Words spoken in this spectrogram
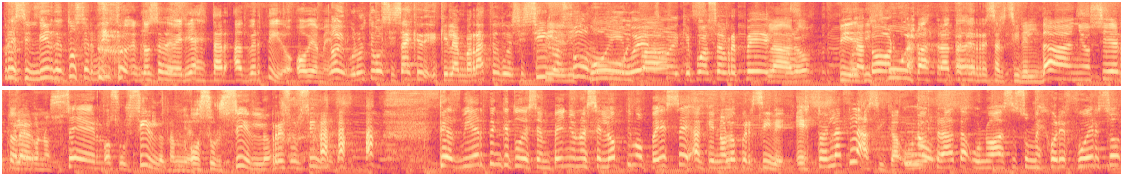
prescindir de tu servicio, entonces deberías estar advertido, obviamente. No, y por último, si sabes que, que la embarraste, tú decís, sí, Pide lo asumo. Y disculpas. bueno, ¿qué puedo hacer al respecto? Claro, pides disculpas, tratas de resarcir el daño, ¿cierto? Claro. Reconocer O surcirlo también. o surcirlo. Resurcirlo. Te advierten que tu desempeño no es el óptimo pese a que no lo percibe. Esto es la clásica. Uno No. trata, uno hace su mejor esfuerzo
